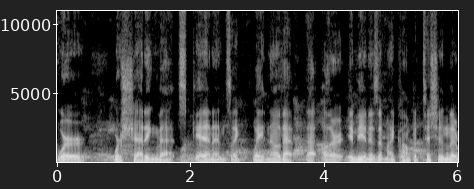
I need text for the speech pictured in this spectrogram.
we're we're shedding that skin, and it's like, wait, no, that that other Indian isn't my competition. They're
